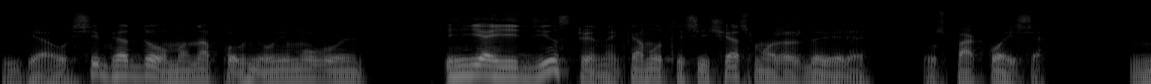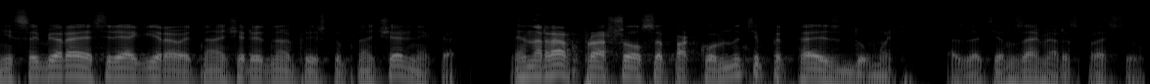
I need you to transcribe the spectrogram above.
«Я у себя дома», — напомнил ему воин. «И я единственный, кому ты сейчас можешь доверять. Успокойся». Не собираясь реагировать на очередной приступ начальника, Энрар прошелся по комнате, пытаясь думать, а затем замер и спросил.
